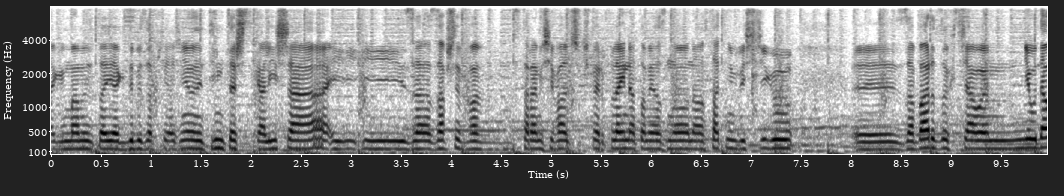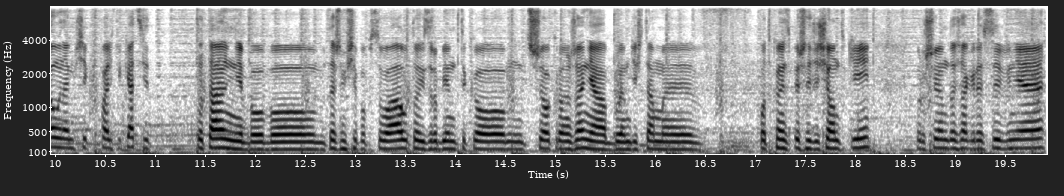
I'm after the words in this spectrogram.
Tak, mamy tutaj jak gdyby zaprzyjaźniony team też z Kalisza i, i za, zawsze wa- staramy się walczyć fair play, natomiast no, na ostatnim wyścigu y, za bardzo chciałem, nie udało nam się kwalifikacje totalnie, bo, bo też mi się popsuło auto i zrobiłem tylko mm, trzy okrążenia, byłem gdzieś tam y, pod koniec pierwszej dziesiątki, ruszyłem dość agresywnie,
